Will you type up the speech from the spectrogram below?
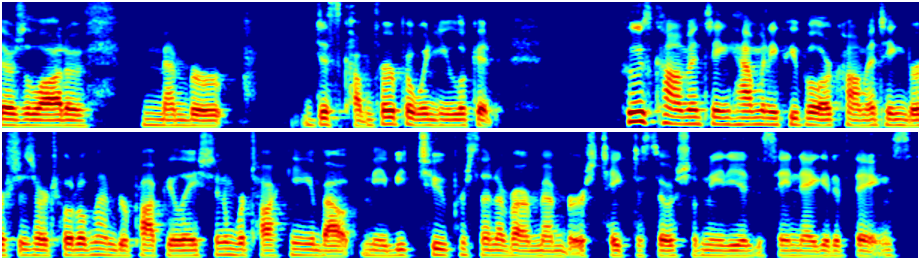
there's a lot of member discomfort, but when you look at who's commenting, how many people are commenting versus our total member population, we're talking about maybe 2% of our members take to social media to say negative things.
